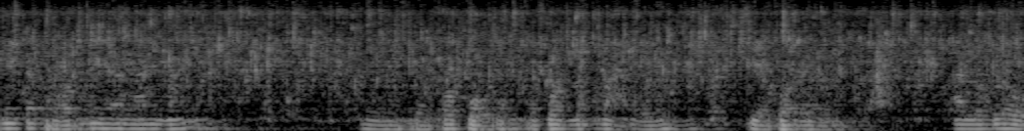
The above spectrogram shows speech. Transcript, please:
มีกระถอนมีอะไรไหมเดี๋ยวพ่อปู่ท่านจะบนนักหมากเลยเกี่ยวกับอะไรอันโลกโลก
